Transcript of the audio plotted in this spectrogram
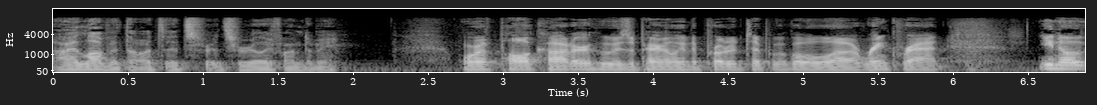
I love it though. It's it's it's really fun to me. We're with Paul Cotter, who is apparently the prototypical uh, rink rat you know,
